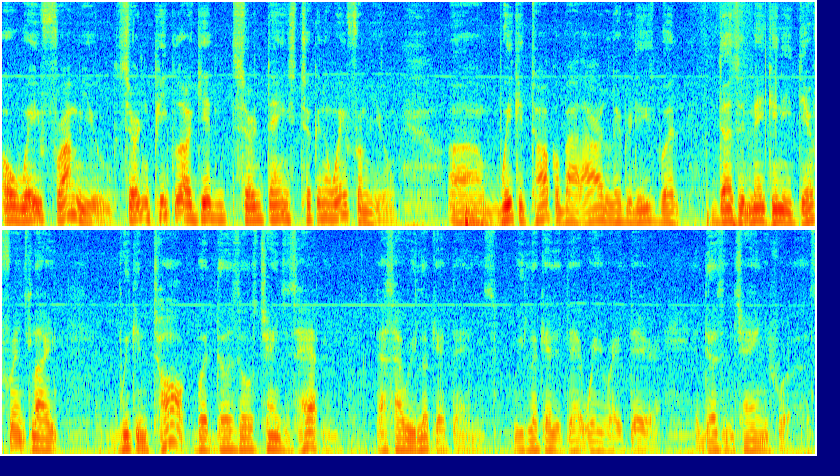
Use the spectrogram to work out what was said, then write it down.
away from you. Certain people are getting certain things taken away from you. Uh, we could talk about our liberties, but does it make any difference? Like, we can talk, but does those changes happen? That's how we look at things. We look at it that way right there. It doesn't change for us.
